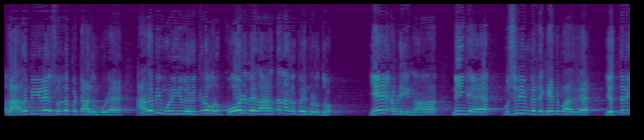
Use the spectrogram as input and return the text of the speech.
அது அரபியிலே சொல்லப்பட்டாலும் கூட அரபி மொழியில் இருக்கிற ஒரு கோடு வேடாகத்தான் நாங்கள் பயன்படுத்துறோம். ஏன் அப்படின்னா நீங்க முஸ்லீம்கள்ட்ட கேட்டு பாருங்க. எத்தனை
